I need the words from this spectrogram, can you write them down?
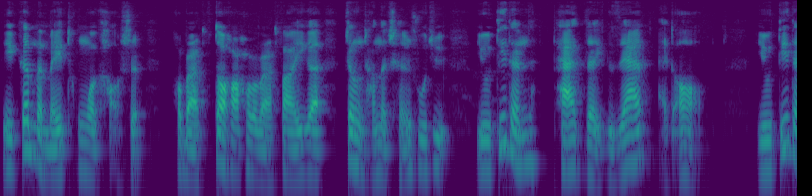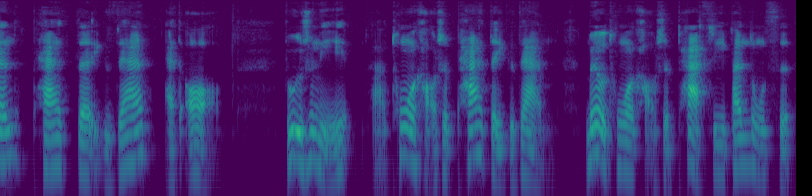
你根本没通过考试，后边逗号后边放一个正常的陈述句，You didn't pass the exam at all，You didn't pass the exam at all， 主语是你。啊，通过考试 pass the exam，没有通过考试 pass 是一般动词，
